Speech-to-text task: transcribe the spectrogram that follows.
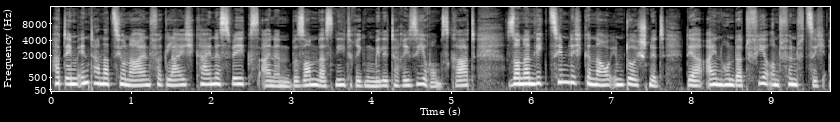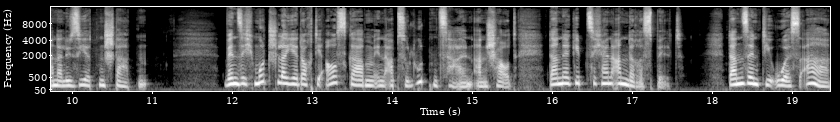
hat im internationalen Vergleich keineswegs einen besonders niedrigen Militarisierungsgrad, sondern liegt ziemlich genau im Durchschnitt der 154 analysierten Staaten. Wenn sich Mutschler jedoch die Ausgaben in absoluten Zahlen anschaut, dann ergibt sich ein anderes Bild. Dann sind die USA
